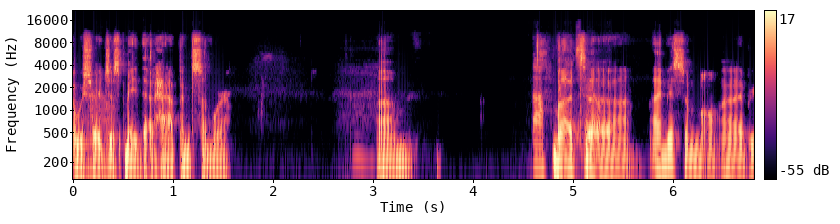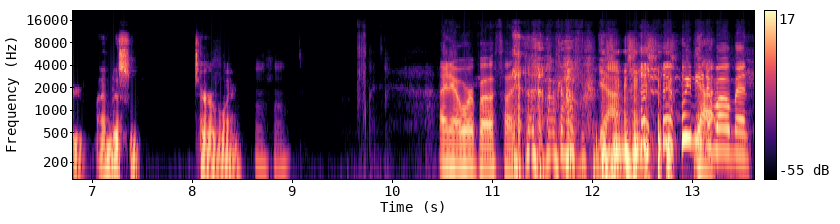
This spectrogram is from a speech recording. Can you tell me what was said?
I wish wow. I had just made that happen somewhere. Um, oh, but uh, I miss him uh, every. I miss him terribly. Mm-hmm. I know we're both like, oh, yeah, we need yeah. a moment.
